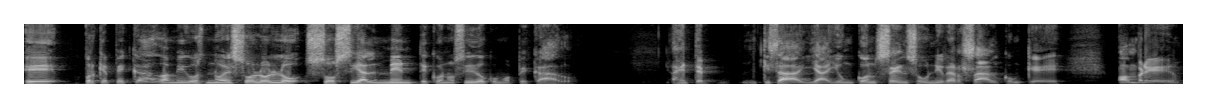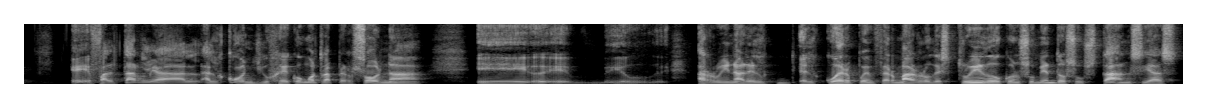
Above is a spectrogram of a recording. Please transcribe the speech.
Eh, porque pecado, amigos, no es solo lo socialmente conocido como pecado. La gente, quizá ya hay un consenso universal con que, hombre, eh, faltarle al, cónyuge con otra persona, eh, arruinar el, el, cuerpo, enfermarlo, destruido, consumiendo sustancias,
